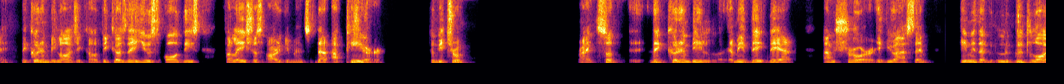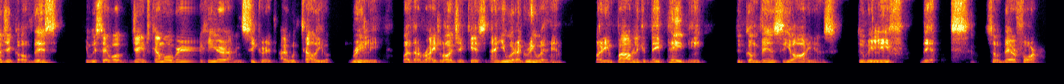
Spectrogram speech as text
Right? They couldn't be logical because they used all these fallacious arguments that appear to be true. Right? So they couldn't be, I mean, they, they are, I'm sure if you ask them, give me the good logic of this, he would say, well, James, come over here. And in secret, I would tell you really what the right logic is. And you would agree with him. But in public, they paid me to convince the audience to believe this. So therefore,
